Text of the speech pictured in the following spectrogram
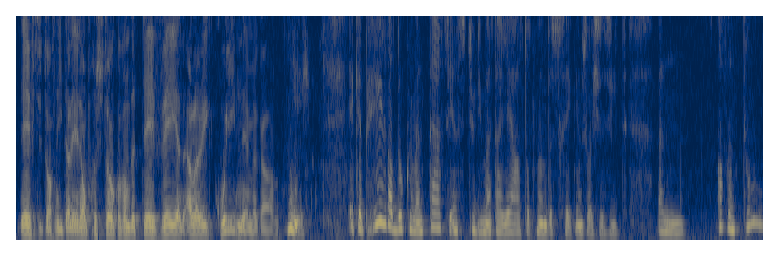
Die heeft u toch niet alleen opgestoken van de tv en Ellery Queen, neem ik aan? Nee, ik heb heel wat documentatie en studiemateriaal tot mijn beschikking, zoals je ziet. En af en toe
